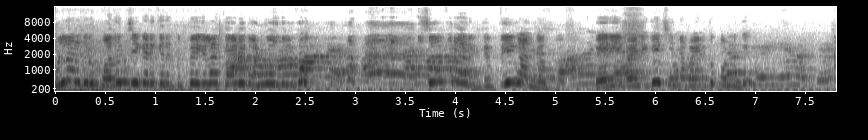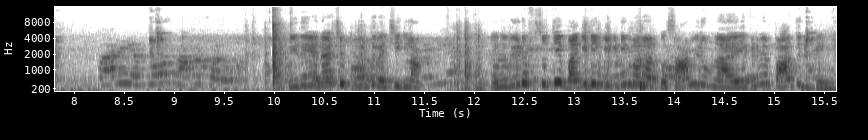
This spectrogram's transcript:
உள்ள இருக்கிற புதஞ்சி கிடைக்கிற குப்பைகள்லாம் தேடி கொண்டு வந்திருக்கோம். சூப்பரா இருக்கு. பீங்காங்க பெரிய பையனுக்கு சின்ன பையனுக்கு பொண்ணுக்கு. இது ஏதாச்சும் போட்டு வச்சுக்கலாம். எங்க வீடு சுத்தி பக்கெட்டிங் கிட்டிமா தான் இருக்கும். சாமி ரூம்ல ஏற்கனவே பார்த்துருப்பீங்க.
